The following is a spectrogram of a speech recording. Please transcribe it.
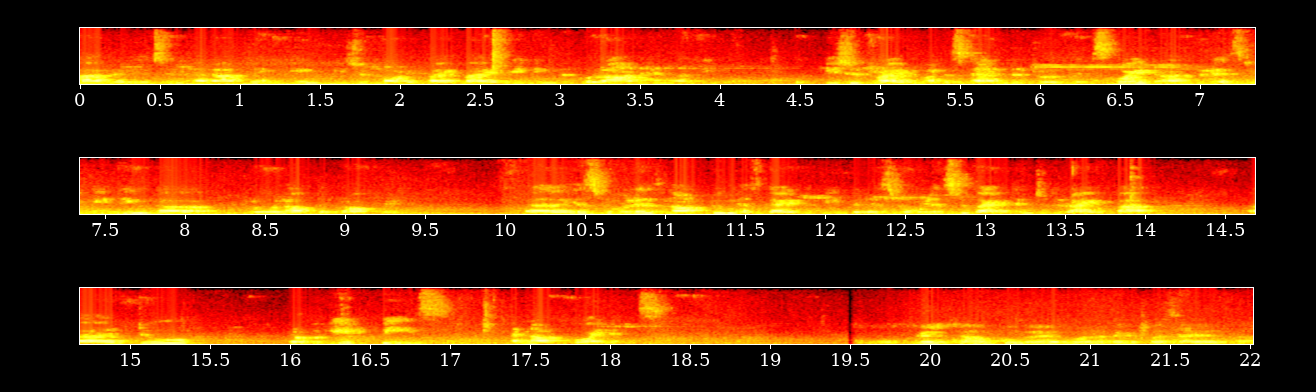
our religion and our thinking. We should modify by reading the Quran and Hadith. We should try to understand the truth. It's quite underestimating the role of the Prophet. Uh, his role is not to misguide the people. His role is to guide them to the right path. کل شام کو میں مولانا کے پاس آیا تھا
